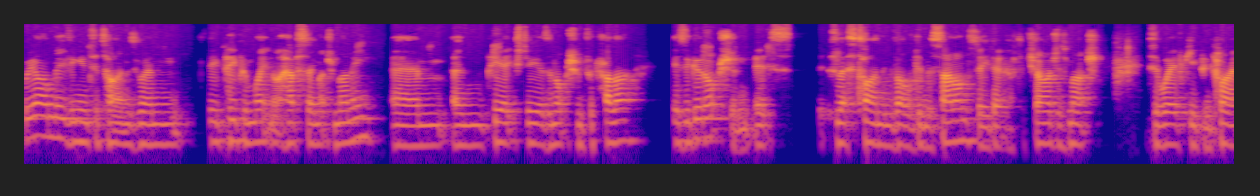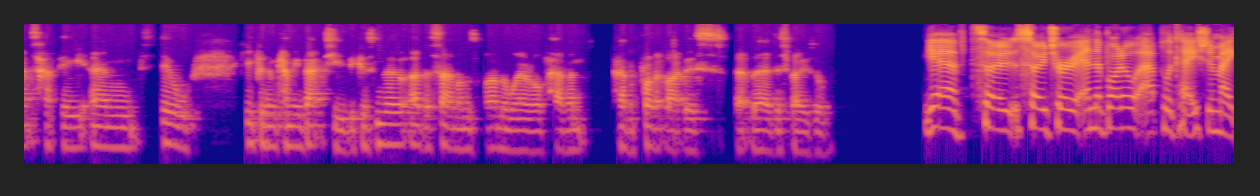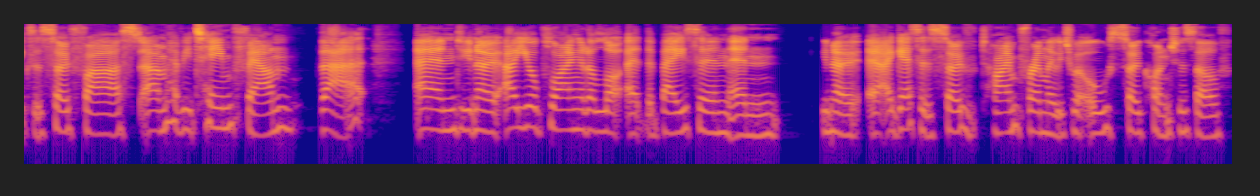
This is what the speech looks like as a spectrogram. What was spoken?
we are moving into times when people might not have so much money um, and phd as an option for color is a good option it's it's less time involved in the salon, so you don't have to charge as much. It's a way of keeping clients happy and still keeping them coming back to you because no other salons I'm aware of haven't have a product like this at their disposal. Yeah, so so true. And the bottle application makes it so fast. Um, have your team found that? And you know, are you applying it a lot at the basin? And you know, I guess it's so time friendly, which we're all so conscious of.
